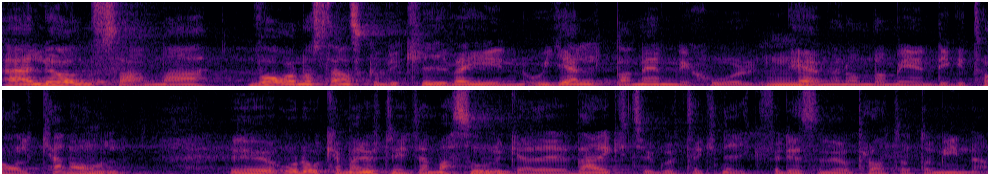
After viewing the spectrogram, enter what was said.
är lönsamma, var någonstans ska vi kliva in och hjälpa människor mm. även om de är en digital kanal. Eh, och då kan man utnyttja massa mm. olika verktyg och teknik för det som vi har pratat om innan.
